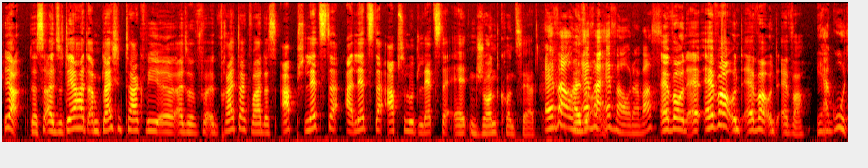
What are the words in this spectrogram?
Ja, das, also der hat am gleichen Tag wie, äh, also F- Freitag war das ab, letzte, äh, letzte, absolut letzte Elton John Konzert. Ever und also, ever, ever, oder was? Ever und ever und ever und ever. Ja, gut.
